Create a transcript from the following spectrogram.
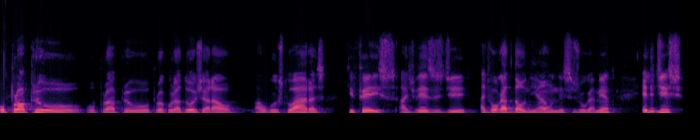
O próprio, o próprio procurador-geral Augusto Aras, que fez, às vezes, de advogado da União nesse julgamento, ele disse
